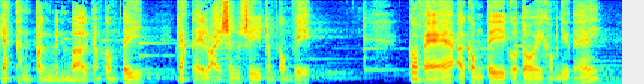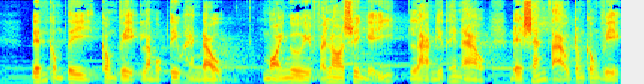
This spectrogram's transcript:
các thành phần định bợ trong công ty, các thể loại sân si trong công việc. Có vẻ ở công ty của tôi không như thế. Đến công ty, công việc là mục tiêu hàng đầu. Mọi người phải lo suy nghĩ làm như thế nào để sáng tạo trong công việc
